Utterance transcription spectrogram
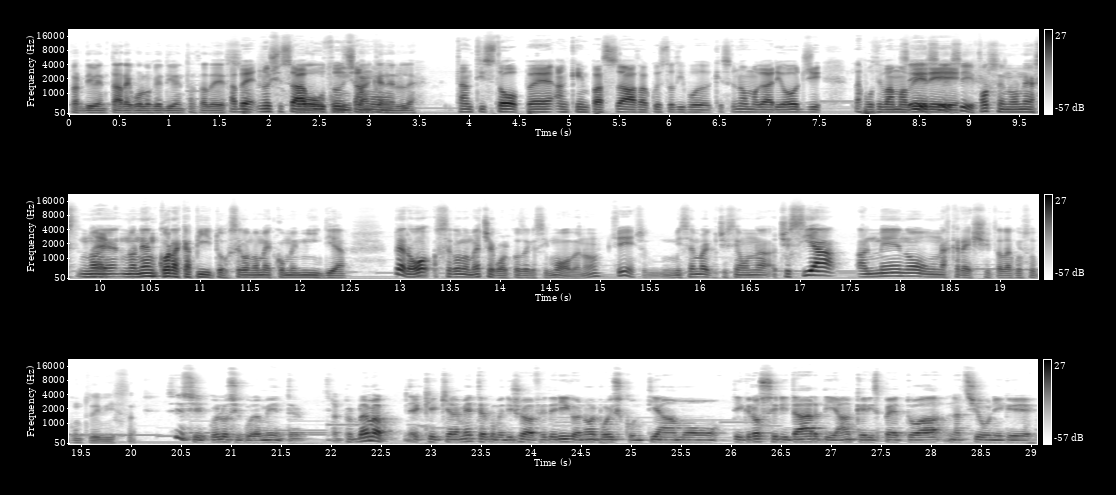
per, diventare quello che è diventata adesso. Vabbè, noi ci sa avuto diciamo, nelle... tanti stop eh, anche in passato a questo tipo, che se no magari oggi la potevamo sì, avere. Sì, sì, forse non è, non, ecco. è, non è ancora capito, secondo me, come media. Però secondo me c'è qualcosa che si muove, no? Sì. Cioè, mi sembra che ci sia, una, ci sia almeno una crescita da questo punto di vista. Sì, sì, quello sicuramente. Il problema è che chiaramente, come diceva Federico, noi poi scontiamo dei grossi ritardi anche rispetto a nazioni che,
